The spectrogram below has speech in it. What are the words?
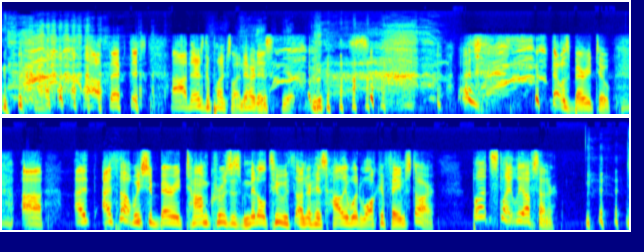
oh, there, there's, ah, there's the punchline. There it is. Yeah, that was buried too. Uh, I I thought we should bury Tom Cruise's middle tooth under his Hollywood Walk of Fame star, but slightly off center.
